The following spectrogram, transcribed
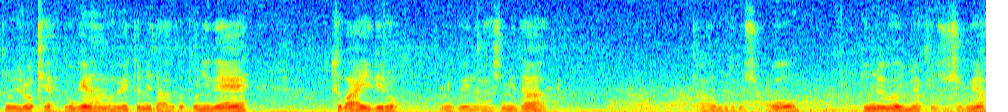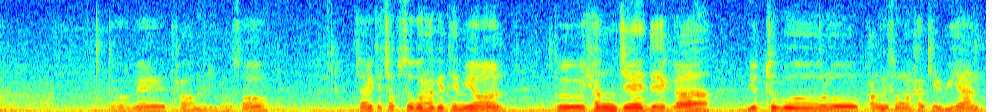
그럼 이렇게 로그인하는 화면이 뜹니다. 그래서 본인의 유튜브 아이디로 로그인을 하십니다. 다음 누르시고 비밀번호 입력해 주시고요. 그 다음에 다음 눌러서 자 이렇게 접속을 하게 되면 그 현재 내가 유튜브로 방송을 하기 위한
